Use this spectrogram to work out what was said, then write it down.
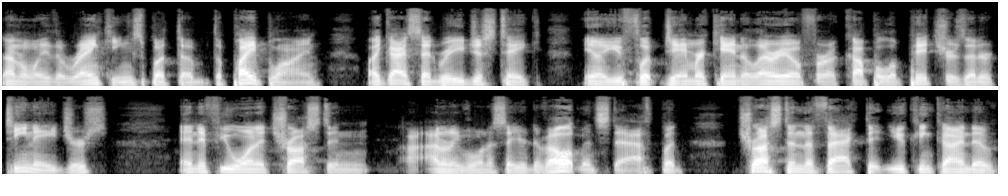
not only the rankings, but the the pipeline. Like I said, where you just take, you know, you flip Jeimer Candelario for a couple of pitchers that are teenagers. And if you want to trust in I don't even want to say your development staff, but trust in the fact that you can kind of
